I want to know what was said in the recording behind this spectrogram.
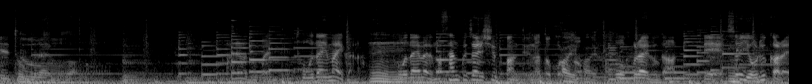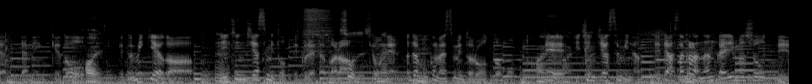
えっとトークライブが？東大前かな、うんうん。東大前まあ、サンクチャリ出版っていうようなところのトークライブがあってうん。それ夜からやったねんけど、はい。えっと、ミキヤがうん。1日休み取ってくれたから、そうですね。今日ねじゃあ僕も休み取ろうと思って、はいはい。1日休みになってで朝から何かやりましょうって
